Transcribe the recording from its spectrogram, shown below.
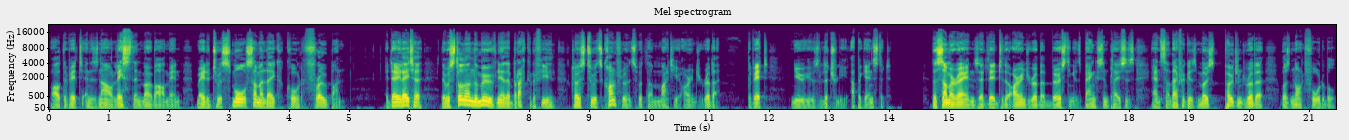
while De Wet and his now less than mobile men made it to a small summer lake called Vrouwpan. A day later, they were still on the move near the Brakrivier, close to its confluence with the mighty Orange River. De Wet knew he was literally up against it. The summer rains had led to the Orange River bursting its banks in places, and South Africa's most potent river was not fordable,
